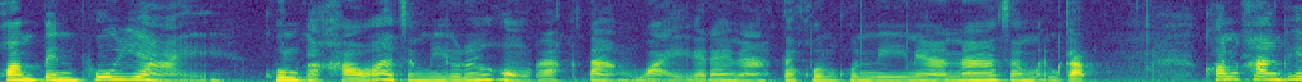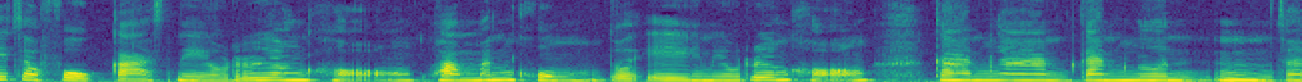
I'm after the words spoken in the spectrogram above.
ความเป็นผู้ใหญ่ คุณกับเขาอาจจะมีเรื่องของรักต่างวัยก็ได้นะ แต่คนคนนี้เนี่ยน่าจะเหมือนกับค่อนข้างที่จะโฟกัสในเรื่องของความมั่นคงของตัวเอง ในเรื่องของการงานการเงิน อืมจะ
